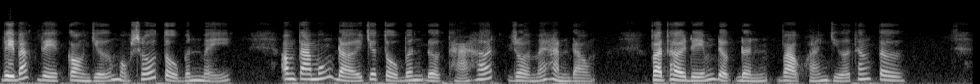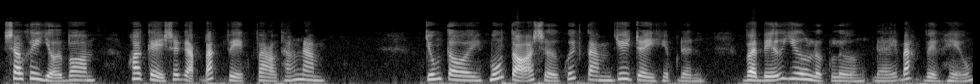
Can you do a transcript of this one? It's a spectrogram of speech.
vì Bắc Việt còn giữ một số tù binh Mỹ. Ông ta muốn đợi cho tù binh được thả hết rồi mới hành động, và thời điểm được định vào khoảng giữa tháng 4. Sau khi dội bom, Hoa Kỳ sẽ gặp Bắc Việt vào tháng 5. Chúng tôi muốn tỏ sự quyết tâm duy trì hiệp định và biểu dương lực lượng để Bắc Việt hiểu.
